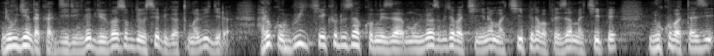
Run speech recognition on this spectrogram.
ni we ugenda akadiringa ibyo bibazo byose bigatuma bigira. Ariko urwikeke ruzakomeza mu bibazo by'abakinnyi n'amakipe n'abaperezida b'amakipe ni uko batazi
